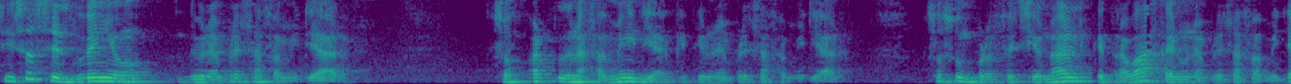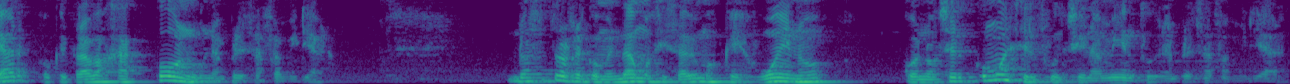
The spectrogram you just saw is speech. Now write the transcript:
Si sos el dueño de una empresa familiar, sos parte de una familia que tiene una empresa familiar, sos un profesional que trabaja en una empresa familiar o que trabaja con una empresa familiar. Nosotros recomendamos y sabemos que es bueno conocer cómo es el funcionamiento de una empresa familiar,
